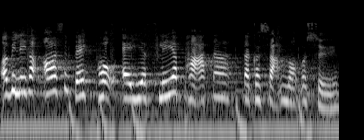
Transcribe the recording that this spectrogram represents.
og vi lægger også vægt på, at I er flere partnere, der går sammen om at søge.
